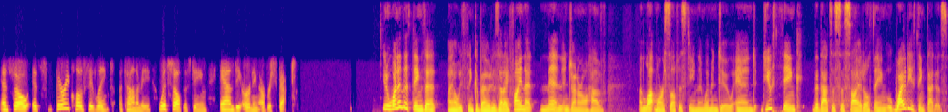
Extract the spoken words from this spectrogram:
And so it's very closely linked autonomy with self esteem and the earning of respect. You know, one of the things that I always think about is that I find that men in general have a lot more self esteem than women do. And do you think that that's a societal thing? Why do you think that is?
